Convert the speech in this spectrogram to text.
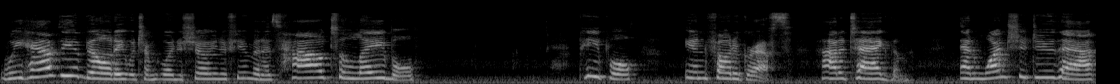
We have the ability, which I'm going to show you in a few minutes, how to label people in photographs, how to tag them. And once you do that,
